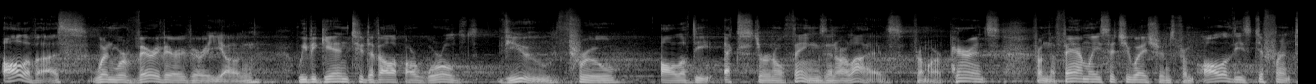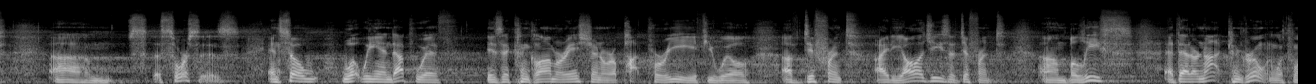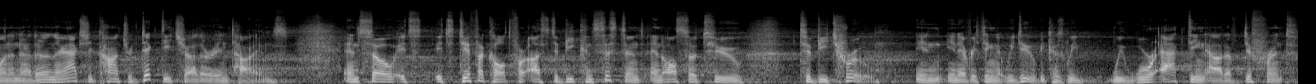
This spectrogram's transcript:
All of us, when we're very, very, very young, we begin to develop our worldview through all of the external things in our lives from our parents, from the family situations, from all of these different um, sources. And so what we end up with is a conglomeration or a potpourri, if you will, of different ideologies, of different um, beliefs that are not congruent with one another, and they actually contradict each other in times. And so it's, it's difficult for us to be consistent and also to, to be true in, in everything that we do because we, we were acting out of different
